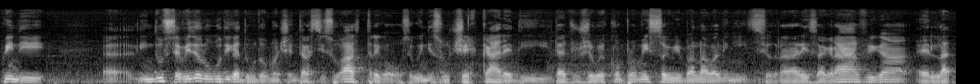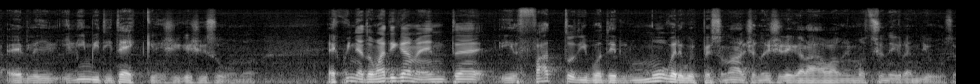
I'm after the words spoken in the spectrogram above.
Quindi eh, l'industria videoludica ha dovuto concentrarsi su altre cose, quindi su cercare di raggiungere quel compromesso che vi parlavo all'inizio tra la resa grafica e, la, e le, i limiti tecnici che ci sono. E quindi automaticamente il fatto di poter muovere quel personaggio a noi ci regalava un'emozione grandiosa,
